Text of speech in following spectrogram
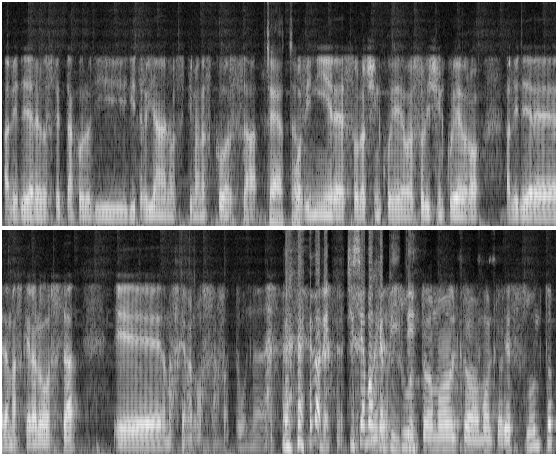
a vedere lo spettacolo di, di Troiano settimana scorsa certo. può venire solo 5 euro, soli 5 euro a vedere la maschera rossa e la maschera rossa ha fatto un, Vabbè, ci siamo un capiti. riassunto molto, molto riassunto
